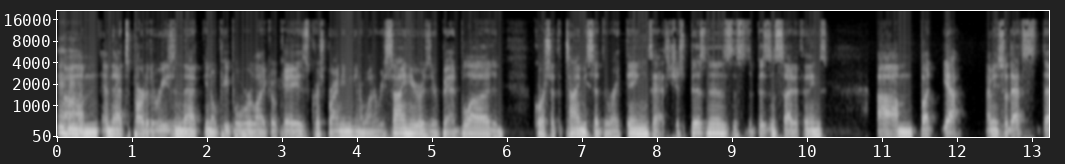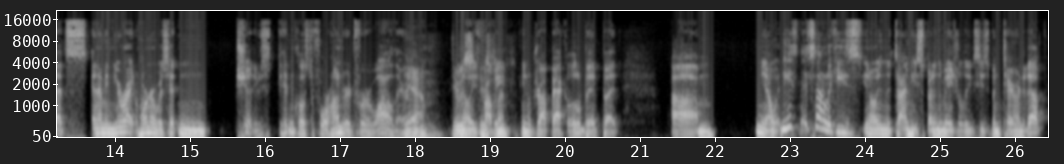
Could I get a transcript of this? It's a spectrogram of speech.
Um, and that's part of the reason that you know people were like, okay, is Kris Bryant even going to want to resign here? Is there bad blood? And of course, at the time, he said the right things. That's just business. This is the business side of things. Um, but yeah, I mean, so that's that's, and I mean, you're right. Hoerner was hitting shit. He was hitting close to 400 for a while there. Yeah, I know he's probably you know dropped back a little bit, but um, you know, and he's it's not like he's you know in the time he's spent in the major leagues, he's been tearing it up.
